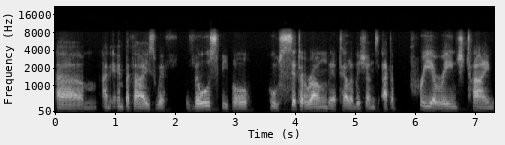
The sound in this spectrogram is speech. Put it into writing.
um, and empathize with those people who sit around their televisions at a pre-arranged time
